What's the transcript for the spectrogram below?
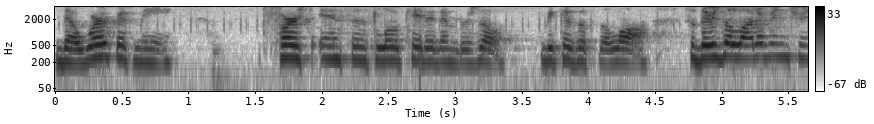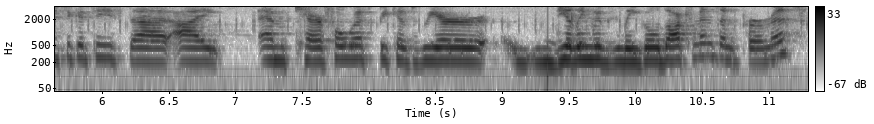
that work with me first instance located in Brazil because of the law. So there's a lot of intrinsicies that I am careful with because we are dealing with legal documents and permits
